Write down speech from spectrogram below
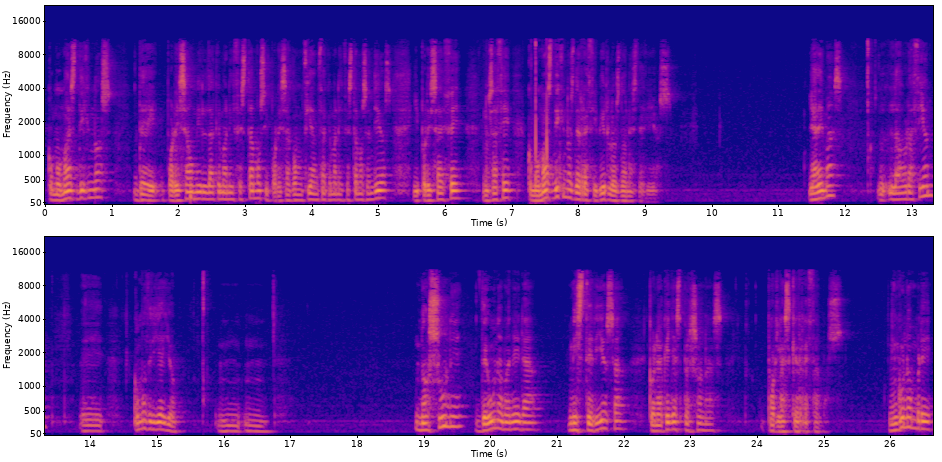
como más dignos de, por esa humildad que manifestamos y por esa confianza que manifestamos en Dios y por esa fe, nos hace como más dignos de recibir los dones de Dios. Y además, la oración, eh, ¿cómo diría yo? Mm, mm, nos une de una manera misteriosa con aquellas personas por las que rezamos. Ningún hombre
